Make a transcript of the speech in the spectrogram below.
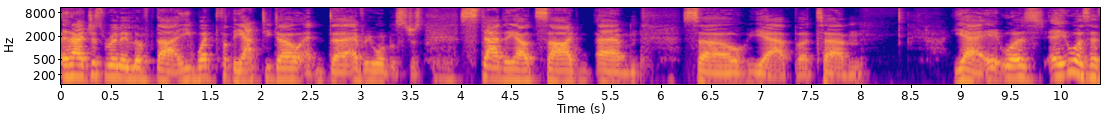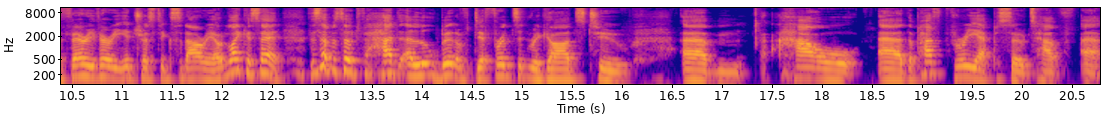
and I just really loved that. He went for the antidote, and uh, everyone was just standing outside. Um, so yeah, but um, yeah, it was it was a very very interesting scenario. And like I said, this episode had a little bit of difference in regards to um, how uh, the past three episodes have uh,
